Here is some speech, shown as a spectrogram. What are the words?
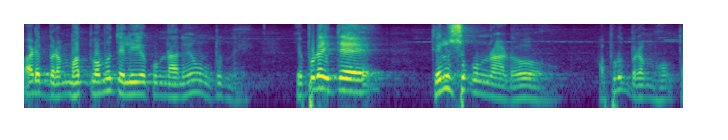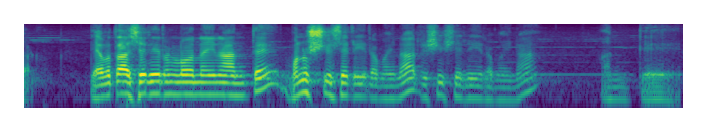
వాడి బ్రహ్మత్వము తెలియకుండానే ఉంటుంది. ఎప్పుడైతే తెలుసుకున్నాడో అప్పుడు బ్రహ్మ అవుతాడు దేవతా శరీరంలోనైనా అంతే మనుష్య శరీరమైన ఋషి శరీరమైన అంతే.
